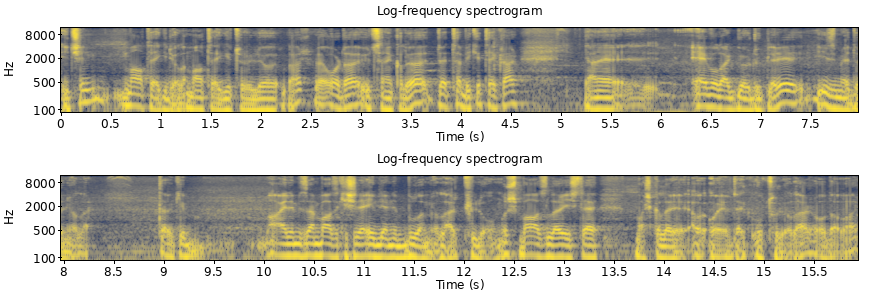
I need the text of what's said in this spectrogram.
için Malta'ya gidiyorlar. Malta'ya götürülüyorlar ve orada 3 sene kalıyor ve tabii ki tekrar yani ev olarak gördükleri İzmir'e dönüyorlar. Tabii ki ailemizden bazı kişiler evlerini bulamıyorlar, kül olmuş. Bazıları işte başkaları o, evde oturuyorlar, o da var.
